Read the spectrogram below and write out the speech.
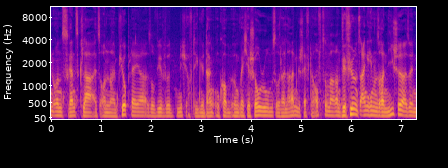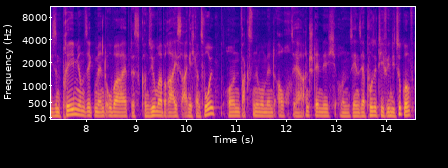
sehen uns ganz klar als Online-Pure-Player. Also wir würden nicht auf den Gedanken kommen, irgendwelche Showrooms oder Ladengeschäfte aufzumachen. Wir fühlen uns eigentlich in unserer Nische, also in diesem Premium-Segment oberhalb des Consumer-Bereichs eigentlich ganz wohl und wachsen im Moment auch sehr anständig und sehen sehr positiv in die Zukunft,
